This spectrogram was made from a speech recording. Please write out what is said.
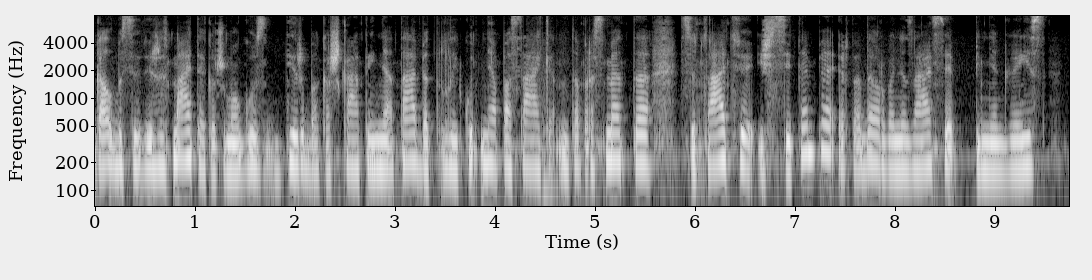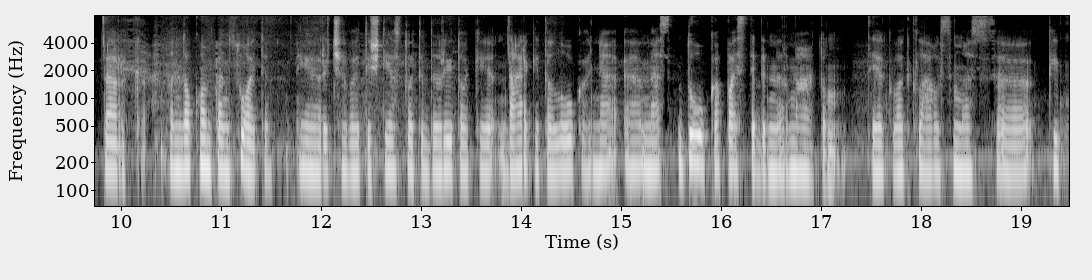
galbūt ir jis matė, kad žmogus dirba kažką tai ne tą, bet laiku nepasakė. Nu, ta prasme, ta situacija išsitempė ir tada organizacija pinigais perka. Bando kompensuoti. Ir čia va iš ties tu atidarai tokį dar kitą lauką, ne, mes daug ką pastebim ir matom. Tiek va klausimas, kaip,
